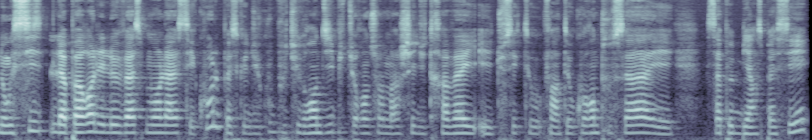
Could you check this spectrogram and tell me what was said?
Donc si la parole est levée à ce moment-là, c'est cool parce que du coup, plus tu grandis, plus tu rentres sur le marché du travail et tu sais que tu es, au- courant de tout ça et ça peut bien se passer.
